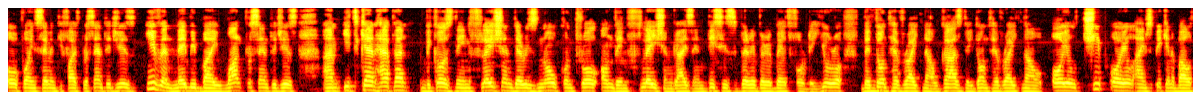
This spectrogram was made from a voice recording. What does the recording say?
0.75 percentages, even maybe by 1 percentages. Um, it can happen because the inflation there is no control on the inflation guys and this is very very bad for the euro. They don't have right now gas they don't have right now oil cheap oil i'm speaking about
